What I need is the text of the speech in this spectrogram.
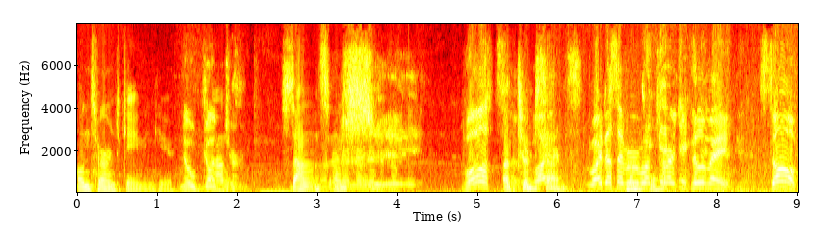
unturned gaming here. No gun turn. Sounds No, no, What? Unturned why. Why does everyone try to kill me? Stop!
